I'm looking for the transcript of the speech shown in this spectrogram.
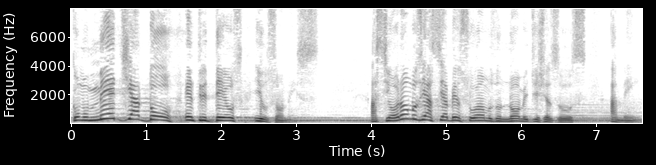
como mediador entre Deus e os homens. Assim oramos e assim abençoamos no nome de Jesus. Amém.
